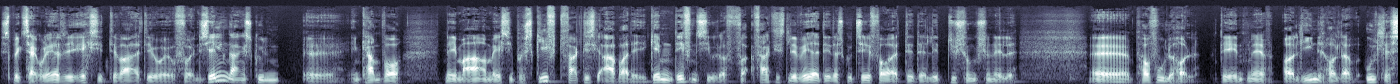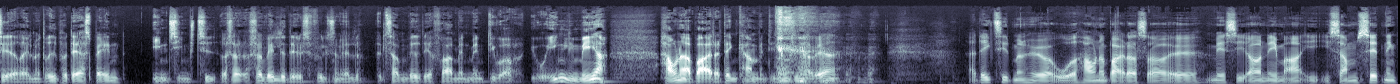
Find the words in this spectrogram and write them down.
spektakulært, det exit, det var, at det var jo for en sjældent gang skyld uh, en kamp, hvor Neymar og Messi på skift faktisk arbejdede igennem defensivt og faktisk leverede det, der skulle til for, at det der lidt dysfunktionelle øh, påfuglehold, det endte med at ligne et hold, der udklasserede Real Madrid på deres bane i en times tid. Og så, så væltede det jo selvfølgelig, som alle, alle sammen ved derfra, men, men de var jo egentlig mere havnearbejdere den kamp, end de nogensinde har været. Ja, det er ikke tit, man hører ordet havnearbejder, så øh, Messi og Neymar i, i samme sætning.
